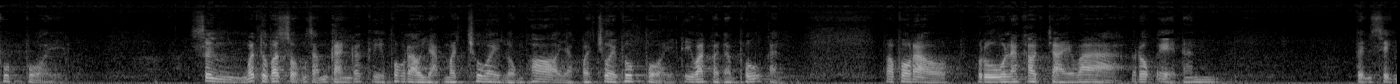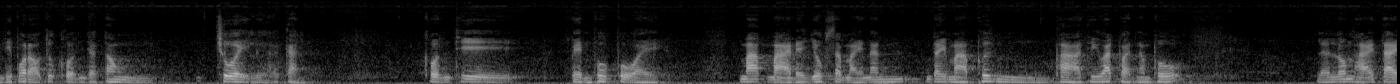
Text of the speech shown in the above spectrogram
ผู้ป่วย ซึ่งวัตถุประสงค์สำคัญก็คือพวกเราอยากมาช่วยหลวงพ่ออยากมาช่วยผู้ป่วยที่วัดปฐมพุกัน เพราะพวกเรารู้และเข้าใจว่าโรคเอดนั้น เป็นสิ่งที่พวกเราทุกคนจะต้องช่วยเหลือกัน คนที่เป็นผู้ป่วยมากมายในยุคสมัยนั้นได้มาพึ่งพาที่วัดปัดน้ำพุ และล้มหายตาย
